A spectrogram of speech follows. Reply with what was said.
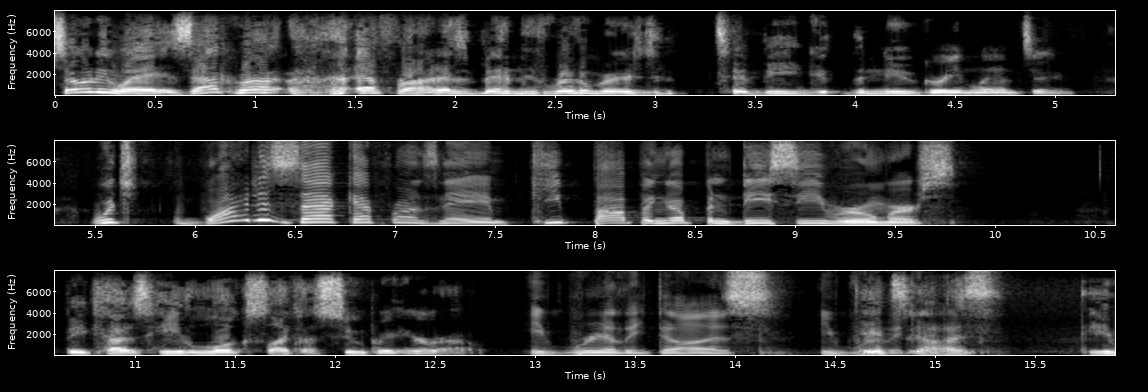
So anyway, Zac Efron has been rumored to be the new Green Lantern Which why does Zac Efron's name keep popping up in DC rumors? because he looks like a superhero. He really does. He really It's- does. He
